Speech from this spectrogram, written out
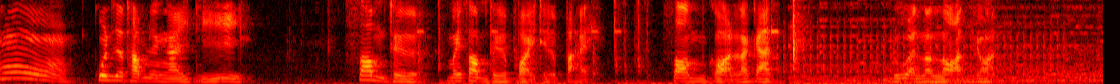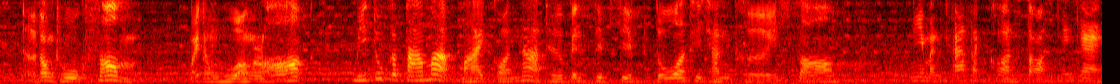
ฮึควรจะทำยังไงดี ซ่อมเธอไม่ซ่อมเธอปล่อยเธอไป ซ่อมก่อนละกัน ดูอันร้อนๆก่อน เธอต้องถูกซ่อม ไม่ต้องห่วงหรอก มีตุ๊กตามากมายก่อนหน้าเธอเป็นสิบสิบตัวที่ฉันเคยซ่อม นี่มันฆาตกรตอนแกง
